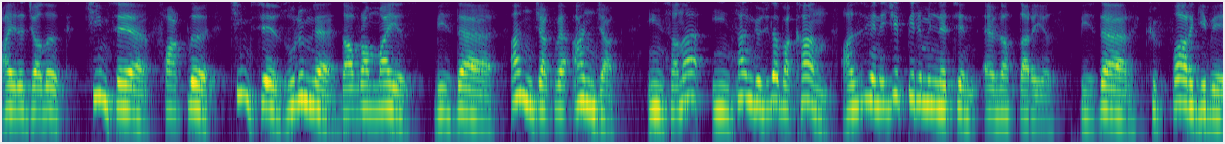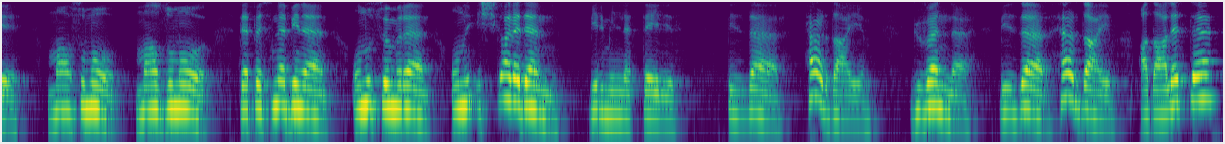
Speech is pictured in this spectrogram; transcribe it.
ayrıcalık, kimseye farklı, kimseye zulümle davranmayız. Bizler ancak ve ancak insana insan gözüyle bakan aziz ve necip bir milletin evlatlarıyız. Bizler küffar gibi masumu, mazlumu, tepesine binen, onu sömüren, onu işgal eden bir millet değiliz. Bizler her daim güvenle, bizler her daim adaletle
